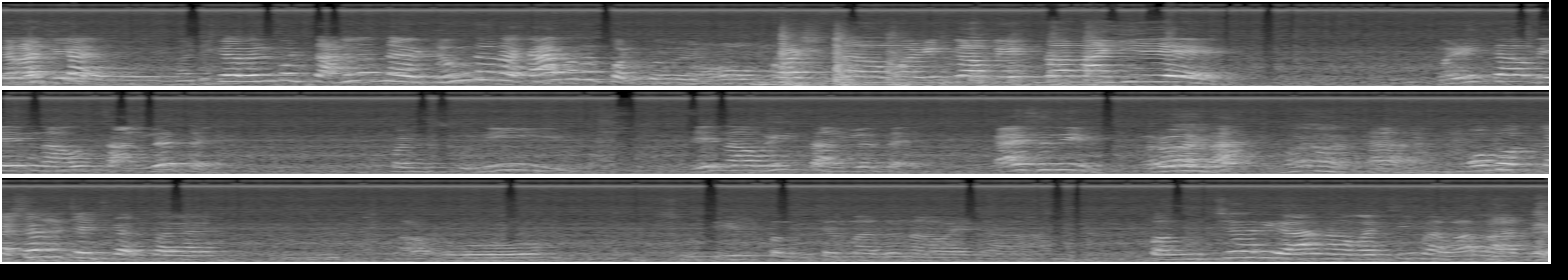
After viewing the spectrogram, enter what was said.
करायचं काय? काय वेळ पण चांगलंच नाही ठेवून दे ना. काय फरक पडतोय? हो प्रश्न मणिका बेनचा नाहीये. मणिका बेन नाव चांगलंच आहे. पण सुनील हे नावही चांगलंच आहे. काय सुनील? बरोबर ना? हा. हो. मग कशाला चेंज करताय? अहो सुनील पंक्चर माझं नाव आहे ना. पंक्चर या नावाची मला लाज वाटते.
